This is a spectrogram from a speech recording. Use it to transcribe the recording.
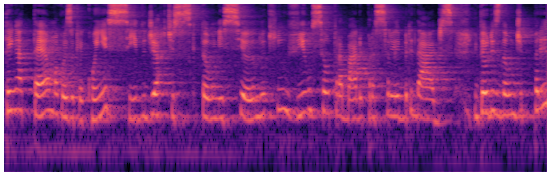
tem até uma coisa que é conhecido de artistas que estão iniciando e que enviam seu trabalho para celebridades. Então, eles dão de presente,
